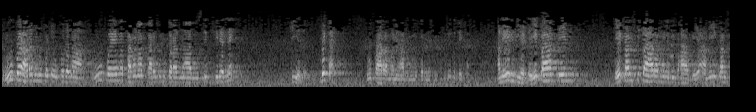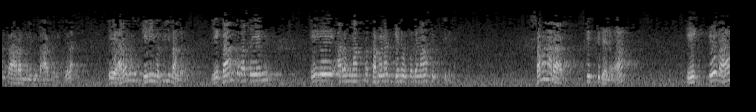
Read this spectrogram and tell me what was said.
රූප අරමුණු කොට උපදනා රූපයම තමනක් අරමුණු කරන්නා වූ සිත් පිරෙන්නේ කීයද? දෙකයි. රූප ආරම්මණය අරමුණු කරන සිත් පිරෙන්නේ දෙකයි. අනේ විදිහට ඒකාන්තයෙන් ඒකාන්තික ආරම්මන විභාගය අනේකාන්තික ආරම්මන විභාගය කියලා ඒ අරමුණු කිරීම පිළිබඳව ඒකාන්ත වශයෙන් ඒ ඒ අරමුණක්ම තමනක්ගෙන උපදනා සිත් තිබෙනවා. සමහර සිත් තිබෙනවා ඒ ඒවා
